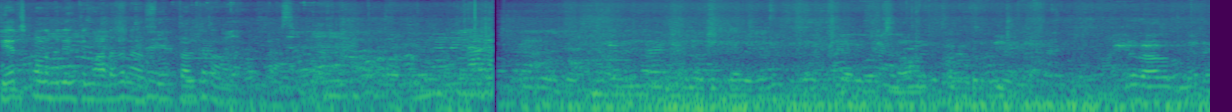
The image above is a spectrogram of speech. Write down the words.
ಸೇರಿಸ್ಕೊಳ್ಳೋದ್ ರೀತಿ ಮಾಡೋದನ್ನ ಸೂಕ್ತ ಅಂತ ನಾವು ಭಾವಿಸ್ತೀವಿ. ಮೇಲೆ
